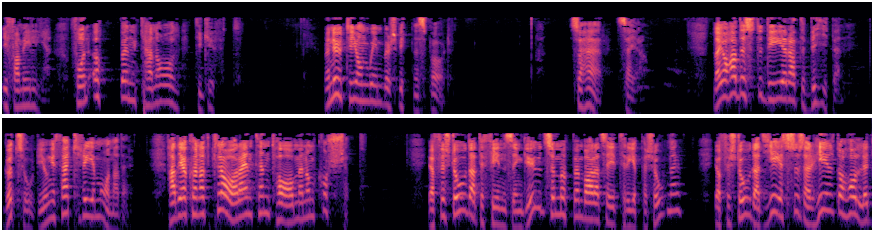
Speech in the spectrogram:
i familjen. Få en öppen kanal till Gud. Men nu till John Wimbers vittnesbörd. Så här säger han. När jag hade studerat bibeln Guds ord i ungefär tre månader hade jag kunnat klara en tentamen om korset. Jag förstod att det finns en Gud som uppenbarat sig i tre personer. Jag förstod att Jesus är helt och hållet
